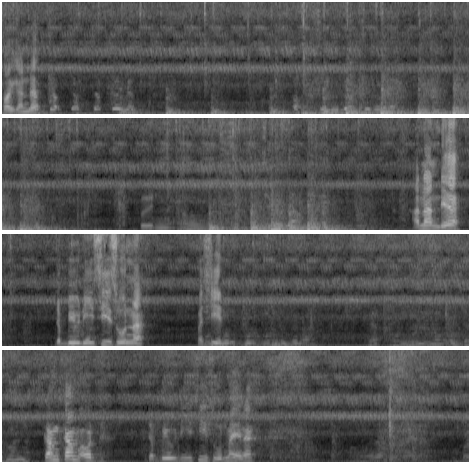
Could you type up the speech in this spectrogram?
ช่วยกันเด้อปืนโอ้อันนั้นเด้อ WD 40น่ะมาฉีดกำกำเอา WD 40ไหมนะมื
